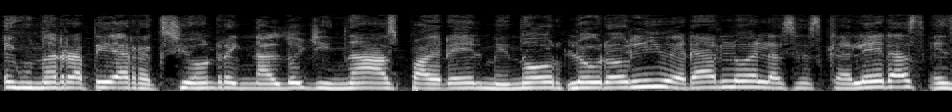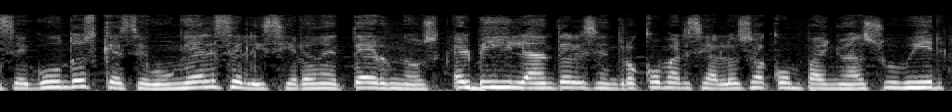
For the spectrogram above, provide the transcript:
En una rápida reacción, Reinaldo Ginás, padre del menor, logró liberarlo de las escaleras en segundos que, según él, se le hicieron eternos. El vigilante del centro comercial los acompañó a subir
